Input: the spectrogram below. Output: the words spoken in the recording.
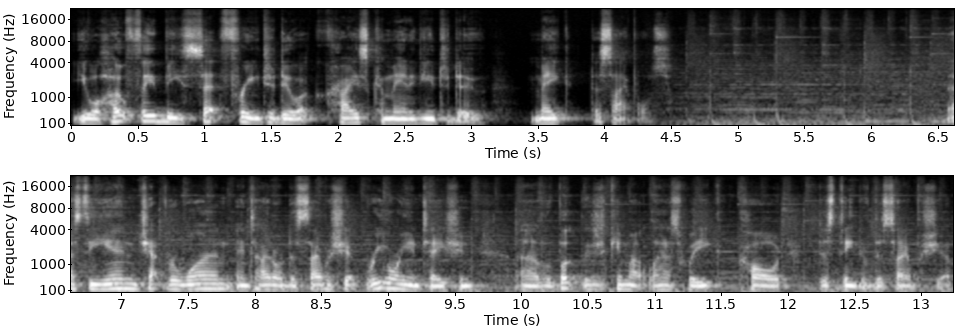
you will hopefully be set free to do what Christ commanded you to do make disciples. That's the end, chapter one, entitled Discipleship Reorientation, of a book that just came out last week called Distinctive Discipleship.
